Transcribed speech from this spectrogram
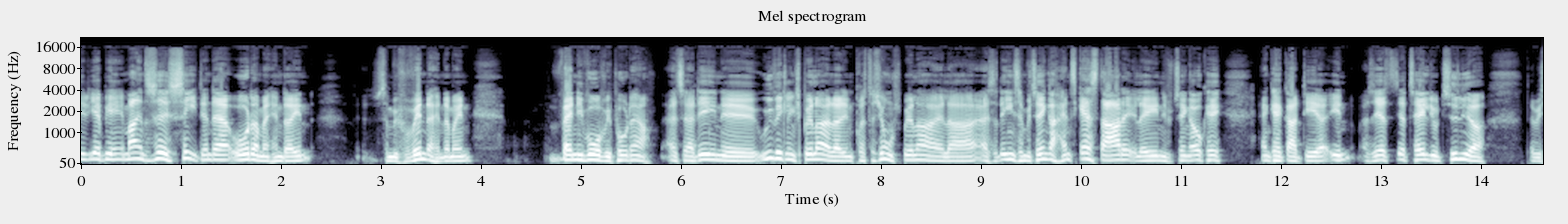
jeg bliver meget interesseret i at se den der 8, man henter ind, som vi forventer henter man ind. Hvad niveau er vi på der? Altså er det en øh, udviklingsspiller, eller en præstationsspiller, eller altså er det en, som vi tænker, han skal starte, eller en, som vi tænker, okay, han kan gardere ind. Altså jeg, jeg talte jo tidligere, da vi,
